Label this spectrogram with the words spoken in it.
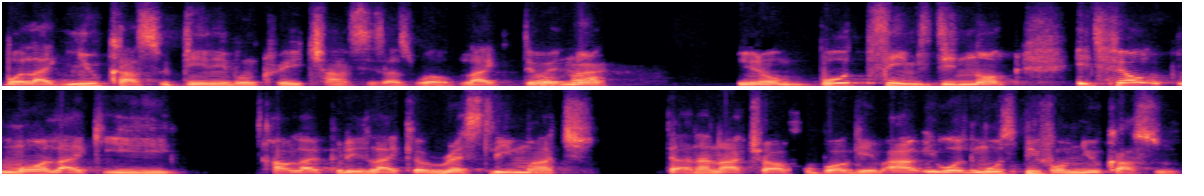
but like Newcastle didn't even create chances as well. Like they were not, you know, both teams did not. It felt more like a how will I put it, like a wrestling match than an actual football game. Uh, it was mostly from Newcastle.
